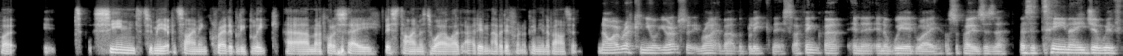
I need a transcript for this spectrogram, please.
But seemed to me at the time incredibly bleak. Um, and I've got to say, this time as well, I, I, didn't have a different opinion about it. No, I reckon you're you're absolutely right about the bleakness. I think that in a in a weird way, I suppose, as a as a teenager with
